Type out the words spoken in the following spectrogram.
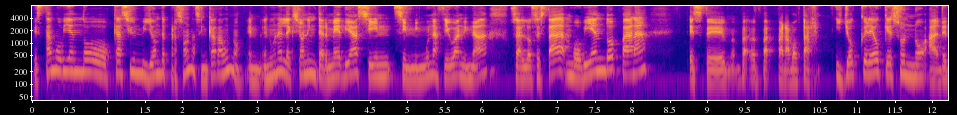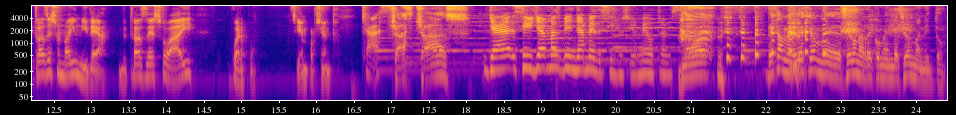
está moviendo casi un millón de personas en cada uno, en, una elección intermedia sin, sin ninguna figura ni nada. O sea, los está moviendo para, este, para votar. Y yo creo que eso no, ah, detrás de eso no hay una idea, detrás de eso hay cuerpo, 100%. Chas. Chas, chas. Ya, sí, ya más bien ya me desilusioné otra vez. No, déjame, déjame hacer una recomendación, manito.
